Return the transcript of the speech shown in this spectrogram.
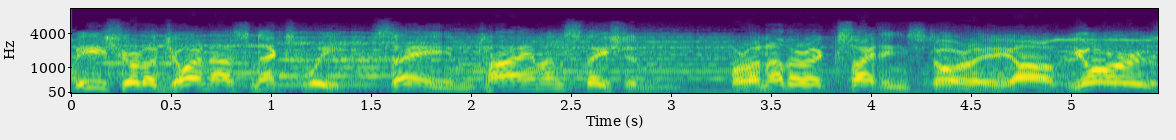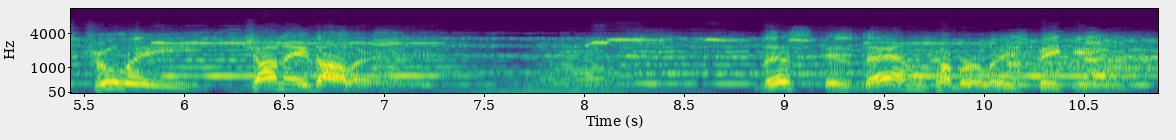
Be sure to join us next week, same time and station, for another exciting story of yours truly, Johnny Dollar. This is Dan Cubberly speaking.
